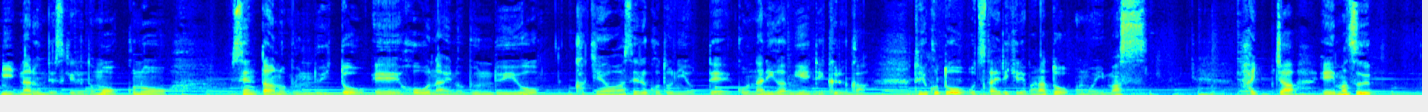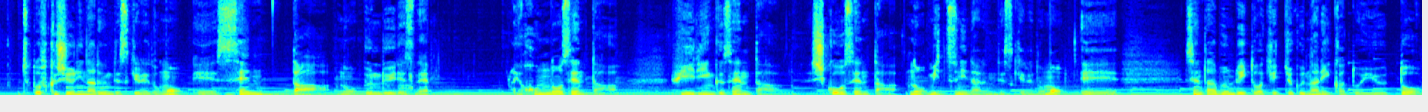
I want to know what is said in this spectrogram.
になるんですけれどもこのセンターの分類と、えー、ホーナイの分類を掛け合わせることによってこう何が見えてくるかということをお伝えできればなと思います。はいじゃあ、えー、まずちょっと復習になるんですけれども、えー、センターの分類ですね本能センターフィーリングセンター思考センターの3つになるんですけれども、えー、センター分類とは結局何かというと、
